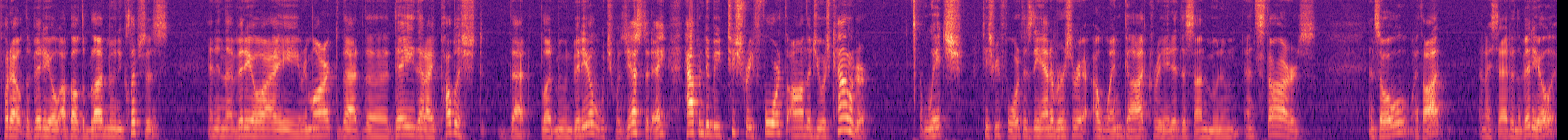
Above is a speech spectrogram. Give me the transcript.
put out the video about the blood moon eclipses, and in that video I remarked that the day that I published that blood moon video, which was yesterday, happened to be Tishri 4th on the Jewish calendar, which Tishri 4th is the anniversary of when God created the sun, moon, and stars. And so I thought, and I said in the video,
